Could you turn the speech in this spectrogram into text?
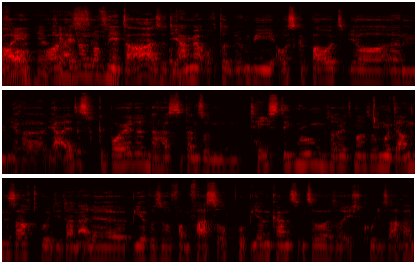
Brauereien hier war kennst. leider noch also. nie da. Also die Oder? haben ja auch dann irgendwie ausgebaut ihr, ähm, ihre, ihr altes Gebäude. Da hast du dann so ein Tasting Room, sag ich jetzt mal so modern gesagt, wo du dann alle Biere so vom Fass auch probieren kannst und so. Also echt coole Sache.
